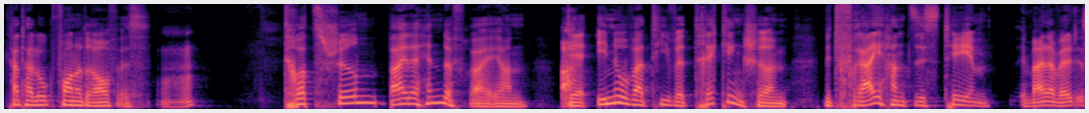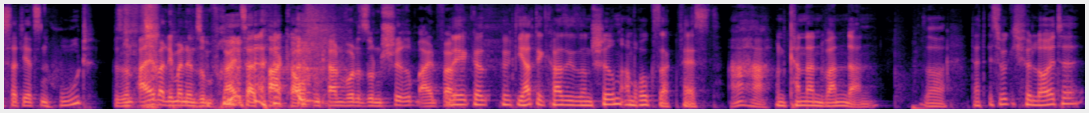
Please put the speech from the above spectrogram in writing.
Katalog vorne drauf ist. Mhm. Trotz Schirm beide Hände frei, Jan. Ah. Der innovative Trekkingschirm mit Freihandsystem. In meiner Welt ist das jetzt ein Hut, so ein Alber, den man in so einem Freizeitpark kaufen kann, wurde so ein Schirm einfach. Die die hatte quasi so einen Schirm am Rucksack fest Aha. und kann dann wandern. So, das ist wirklich für Leute,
